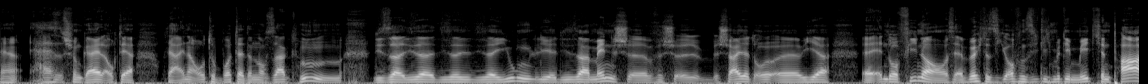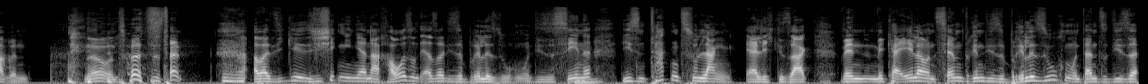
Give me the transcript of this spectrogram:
Ja, das ist schon geil. Auch der, der eine Autobot, der dann noch sagt, hm, dieser, dieser, dieser, dieser Jugend, dieser Mensch sch- äh, scheidet äh, hier äh, Endorphine aus. Er möchte sich offensichtlich mit dem Mädchen paaren. ne? Und das ist dann. Aber sie, sie schicken ihn ja nach Hause und er soll diese Brille suchen. Und diese Szene, die ist einen Tacken zu lang, ehrlich gesagt. Wenn Michaela und Sam drin diese Brille suchen und dann so diese,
